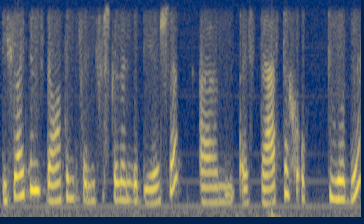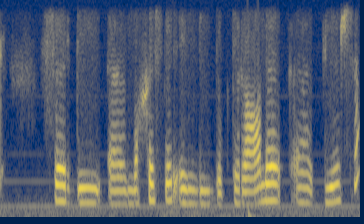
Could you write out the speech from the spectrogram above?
Die sluitingsdatum vir die verskillende beurse um, is 30 Oktober vir die uh, magister en die doktorale uh, beurse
